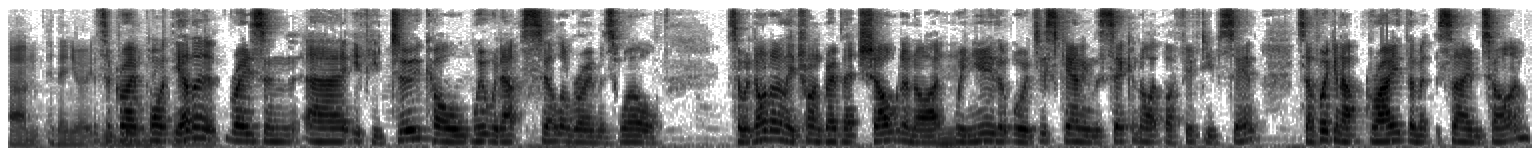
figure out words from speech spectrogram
Um, and then you're. It's you a great point. The other reason, uh, if you do call, we would upsell a room as well. So we're not only trying to grab that shoulder night, we knew that we were discounting the second night by 50%. So if we can upgrade them at the same time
